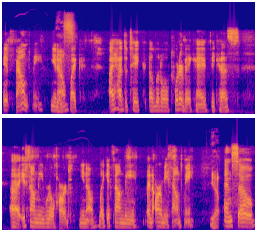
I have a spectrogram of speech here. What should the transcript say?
it found me. You know, Yes. like I had to take a little Twitter vacay because uh, it found me real hard. You know, like it found me, an army found me. Yeah. And so,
